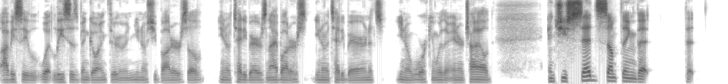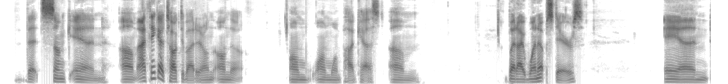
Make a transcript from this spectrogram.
obviously what Lisa's been going through and you know she bought herself you know teddy bears and I bought her you know a teddy bear and it's you know working with her inner child. And she said something that that that sunk in um I think I talked about it on on the on on one podcast um but I went upstairs and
